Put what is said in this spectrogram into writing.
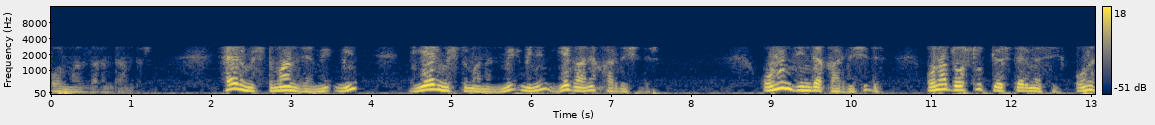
olmazlarındandır. Her Müslüman ve mümin diğer Müslümanın müminin yegane kardeşidir. Onun dinde kardeşidir. ona dostluk göstermesi, onu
